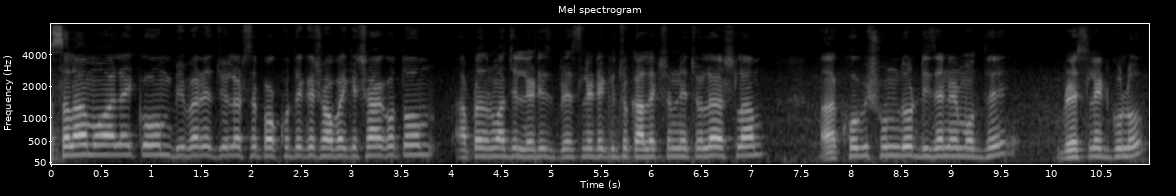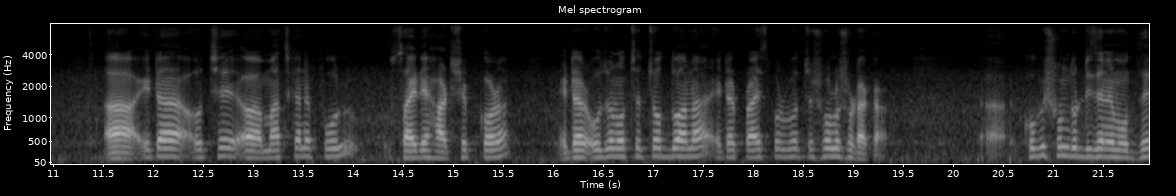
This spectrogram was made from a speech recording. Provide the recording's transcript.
আসসালামু আলাইকুম, বিবারে জুয়েলার্সের পক্ষ থেকে সবাইকে স্বাগতম। আপনাদের মাঝে লেডিস ব্রেসলেটের কিছু কালেকশন নিয়ে চলে আসলাম। খুবই সুন্দর ডিজাইনের মধ্যে ব্রেসলেটগুলো। এটা হচ্ছে মাঝখানে ফুল, সাইডে হার্ট শেপ করা। এটার ওজন হচ্ছে চোদ্দ আনা, এটার প্রাইস পড়বে হচ্ছে ষোলোশো টাকা। খুবই সুন্দর ডিজাইনের মধ্যে।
